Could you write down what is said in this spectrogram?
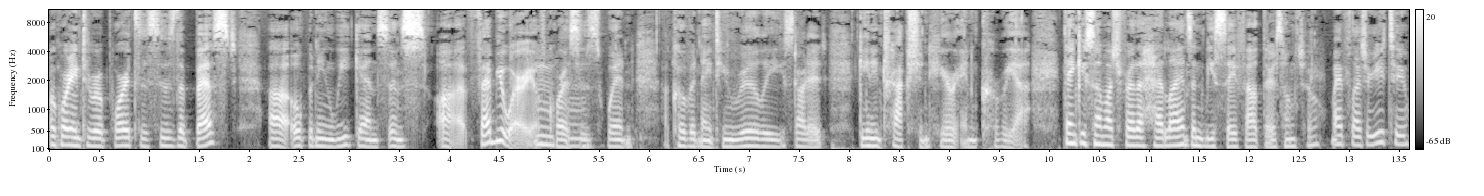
according to reports, this is the best uh, opening weekend since uh, February. Of mm-hmm. course, is when uh, COVID nineteen really started gaining traction here in Korea. Thank you so much for the headlines, and be safe out there, Songcho. My pleasure. You too.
